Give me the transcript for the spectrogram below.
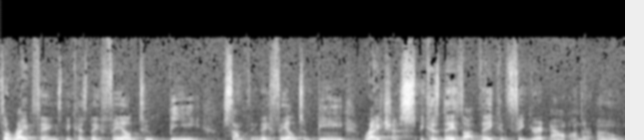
the right things because they failed to be something. They failed to be righteous because they thought they could figure it out on their own.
